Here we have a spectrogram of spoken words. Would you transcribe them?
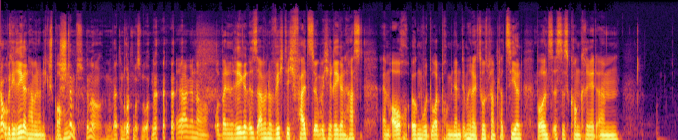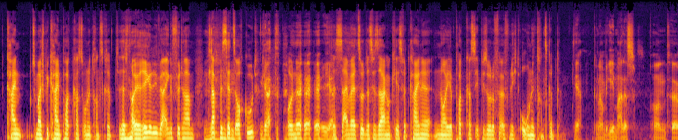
Oh, über okay. die Regeln haben wir noch nicht gesprochen. Stimmt, genau. Wir hatten den Rhythmus nur. Ne? Ja, genau. Und bei den Regeln ist es einfach nur wichtig, falls du irgendwelche Regeln hast, ähm, auch irgendwo dort prominent im Redaktionsplan platzieren. Bei uns ist es konkret ähm, kein, zum Beispiel kein Podcast ohne Transkript. Das ist eine neue Regel, die wir eingeführt haben. Klappt bis jetzt auch gut. Ja. Und ja. das ist einfach jetzt so, dass wir sagen, okay, es wird keine neue Podcast-Episode veröffentlicht ohne Transkript. ja, genau. Wir geben alles. Und äh,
